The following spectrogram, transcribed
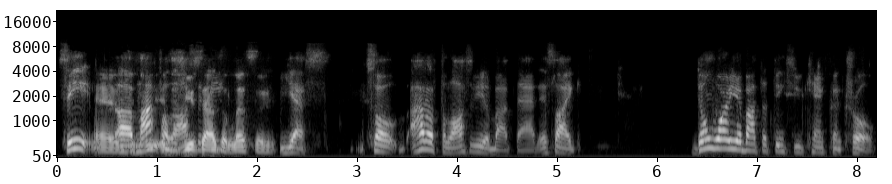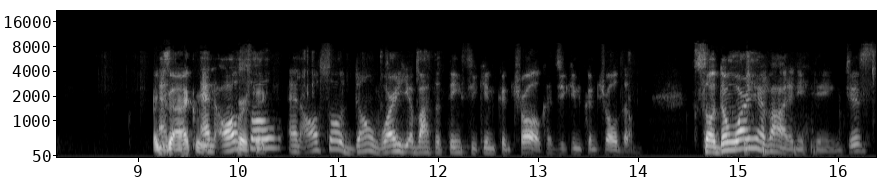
See, and uh, my philosophy. Use as a lesson. Yes. So I have a philosophy about that. It's like, don't worry about the things you can't control. Exactly. And, and also, Perfect. and also, don't worry about the things you can control because you can control them. So don't worry about anything. Just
